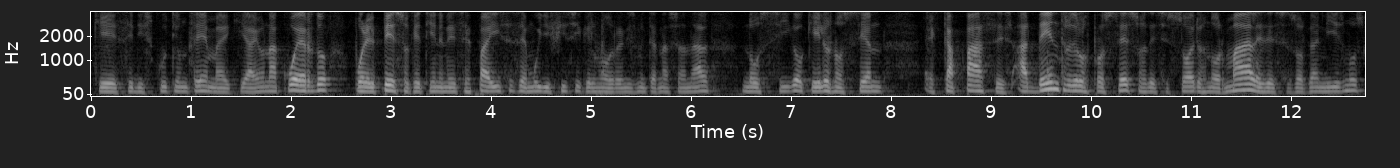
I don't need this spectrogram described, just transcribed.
que se discute un tema y que hay un acuerdo, por el peso que tienen esos países, es muy difícil que un organismo internacional no siga o que ellos no sean capaces, adentro de los procesos decisorios normales de esos organismos,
